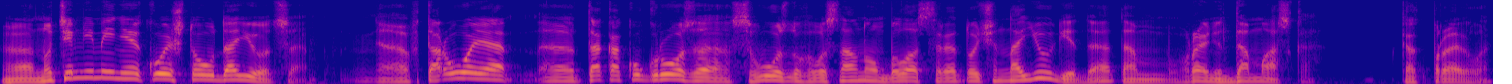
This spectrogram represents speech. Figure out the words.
но, тем не менее, кое-что удается. Э, второе, э, так как угроза с воздуха в основном была сосредоточена на юге, да, там в районе Дамаска, как правило,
